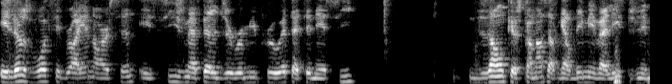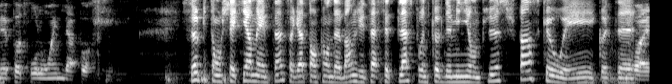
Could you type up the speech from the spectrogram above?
Et là, je vois que c'est Brian Arson. Et si je m'appelle Jeremy Pruitt à Tennessee, disons que je commence à regarder mes valises puis je ne les mets pas trop loin de la porte. Ça, puis ton chéquier en même temps, tu regardes ton compte de banque, j'ai-tu assez de place pour une coupe de millions de plus? Je pense que oui. Écoute. Euh, ouais.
